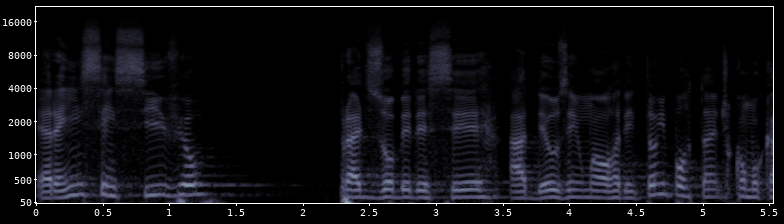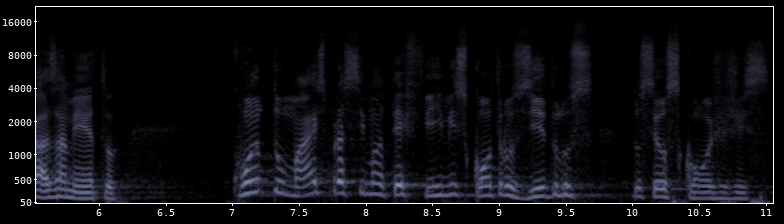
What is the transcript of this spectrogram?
era insensível para desobedecer a Deus em uma ordem tão importante como o casamento, quanto mais para se manter firmes contra os ídolos dos seus cônjuges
